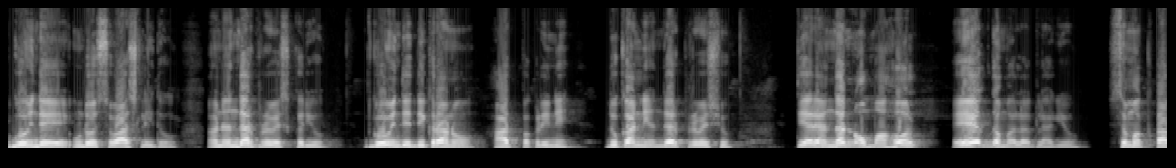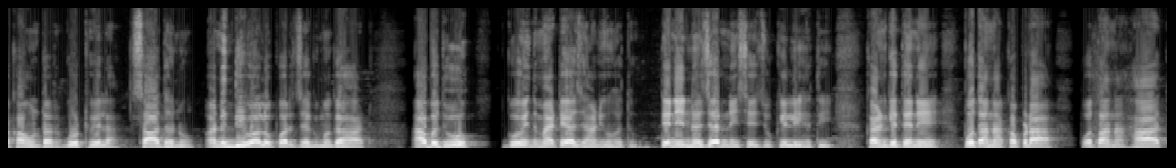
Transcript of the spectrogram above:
ગોવિંદે ઊંડો શ્વાસ લીધો. અને અંદર પ્રવેશ કર્યો. ગોવિંદે દીકરાનો હાથ પકડીને દુકાનની અંદર પ્રવેશ્યો. ત્યારે અંદરનો માહોલ એકદમ અલગ લાગ્યો. ચમકતા કાઉન્ટર ગોઠવેલા, સાધનો અને દિવાલો પર ઝગમગાહટ આ બધું ગોવિંદ માટે અજાણ્યું હતું. તેની નજર નીચે ઝૂકેલી હતી, કારણ કે તેને પોતાના કપડાં, પોતાના હાથ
